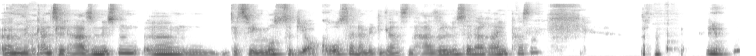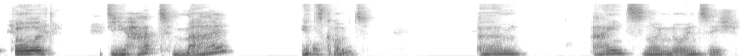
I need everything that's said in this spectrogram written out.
ähm, mit ganzen Haselnüssen. Ähm, deswegen musste die auch groß sein, damit die ganzen Haselnüsse da reinpassen. Und die hat mal, jetzt Oha. kommt, ähm, 1,99,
